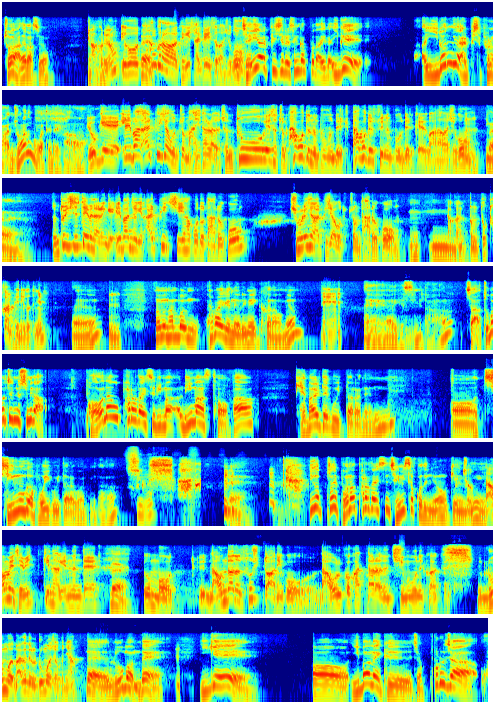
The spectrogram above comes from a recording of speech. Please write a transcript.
저는 안 해봤어요. 아, 그래요? 이거 네. 한글화 되게 잘 돼 있어가지고. JRPG를 생각보다 이게, 이게 아, 이런 류 RPG 별로 안 좋아하는 것 같아 내가. 요게 일반 RPG하고는 좀 많이 달라요. 전투에서 좀 파고드는 부분들이, 파고들 수 있는 부분들이 꽤 많아가지고. 네네. 전투 시스템이라는 게 일반적인 RPG하고도 다르고, 시뮬레이션 RPG하고도 좀 다르고, 음, 음, 약간 좀 독특한 편이거든요. 네. 음. 그러면 한번 해봐야겠네요 리메이크가 나오면. 네. 네 알겠습니다. 자 두 번째 뉴스입니다. 번아웃 파라다이스 리마, 리마스터가 개발되고 있다라는 어 징후가 보이고 있다라고 합니다. 징후? 네. 이거 사실 번아웃 파라다이스는 재밌었거든요 게임이. 그렇죠. 나오면 재밌긴 하겠는데, 네. 이건 뭐, 나온다는 소식도 아니고, 나올 것 같다라는 징후니까, 루머, 말 그대로 루머죠, 그냥. 네, 루머인데 이게 어 이번에 그 저 포르자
